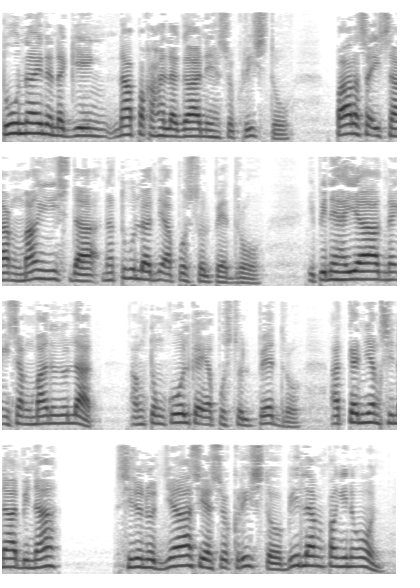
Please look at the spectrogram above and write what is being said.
Tunay na naging napakahalaga ni Yesu Kristo para sa isang mangingisda na tulad ni Apostol Pedro. Ipinahayag ng isang manunulat ang tungkol kay Apostol Pedro at kanyang sinabi na sinunod niya si Yesu Kristo bilang Panginoon.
